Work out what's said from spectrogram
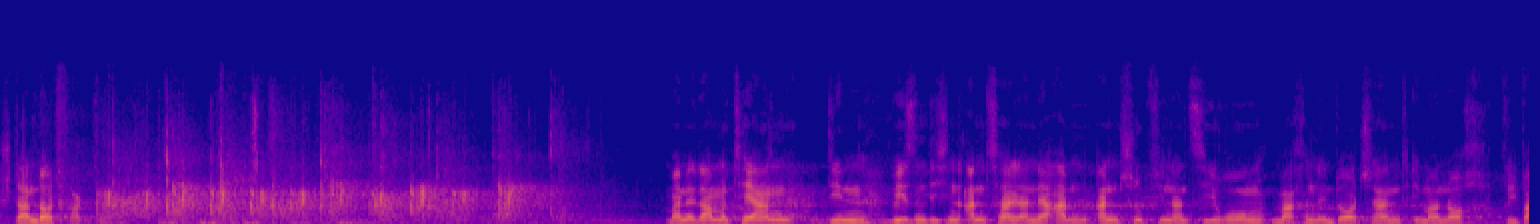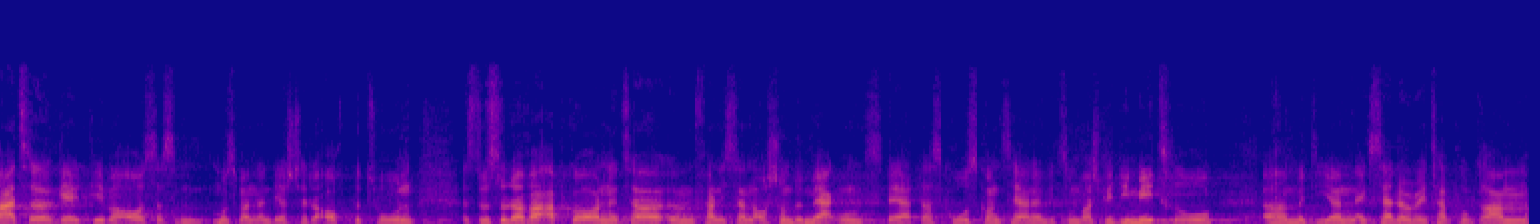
Standortfaktor. Meine Damen und Herren, den wesentlichen Anteil an der Anschubfinanzierung machen in Deutschland immer noch private Geldgeber aus. Das muss man an der Stelle auch betonen. Als Düsseldorfer Abgeordneter ähm, fand ich dann auch schon bemerkenswert, dass Großkonzerne wie zum Beispiel die Metro äh, mit ihren Accelerator-Programmen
